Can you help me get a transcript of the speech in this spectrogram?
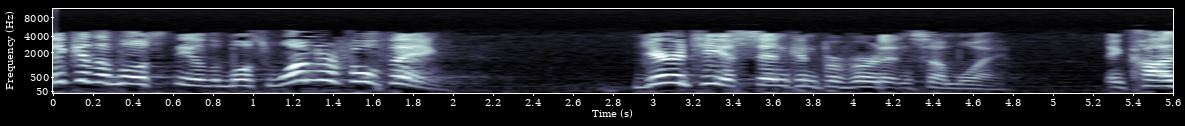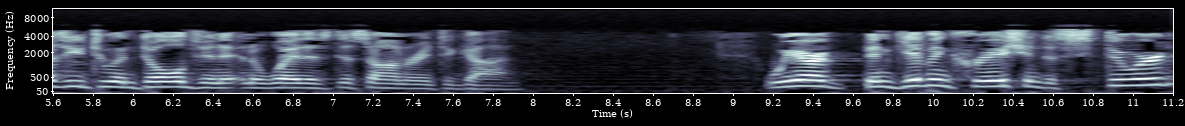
Think of the most, you know, the most wonderful thing. Guarantee a sin can pervert it in some way and cause you to indulge in it in a way that's dishonoring to God. We are been given creation to steward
